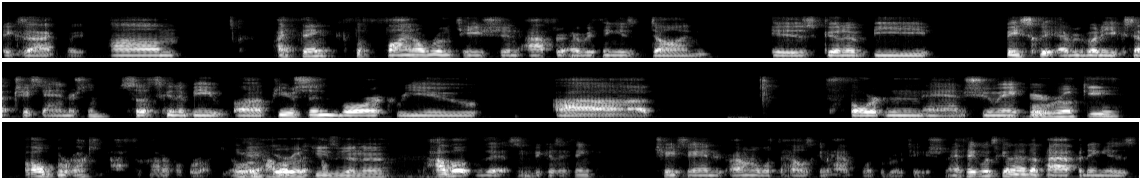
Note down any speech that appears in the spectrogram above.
exactly. Um, I think the final rotation after everything is done is gonna be basically everybody except Chase Anderson. So it's gonna be uh, Pearson, Roark, Ryu, uh, Thornton, and Shoemaker. Rookie Oh, Borucki. I forgot about Borucki. Okay, how about, gonna. how about this? Mm. Because I think Chase Anderson, I don't know what the hell is going to happen with the rotation. I think what's going to end up happening is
